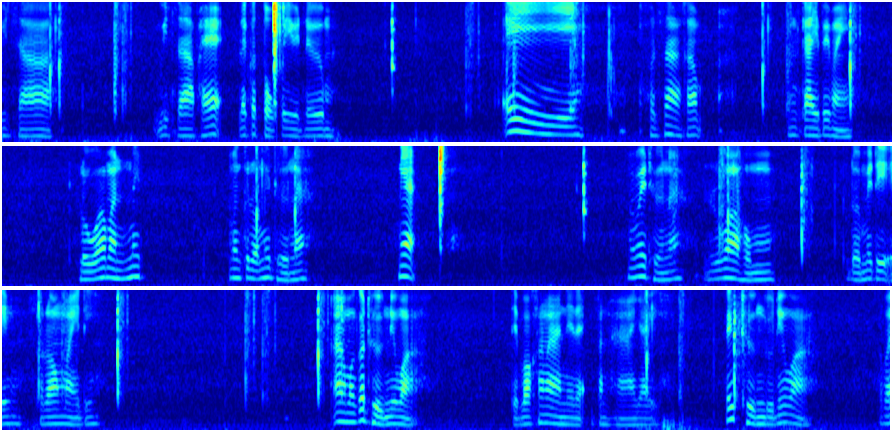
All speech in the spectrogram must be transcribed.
วิชาวิชาแพะแล้วก็ตกไปเหมือนเดิม เอ้คนสร้างครับ มันไกลไปไหมหรู้ว่ามันไม่ มันกระโดดไม่ถึงนะ เนี่ย มันไม่ถึงนะ รู้ว่าผมกระโดดไม่ดีเองลองใหม่ดิอ้าวมันก็ถึงนี่หว่า แต่บล็อกข้างหน้านี่แหละปัญหาใหญ่เฮ้ยถึงอยู่นี่หว่าต่อไป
